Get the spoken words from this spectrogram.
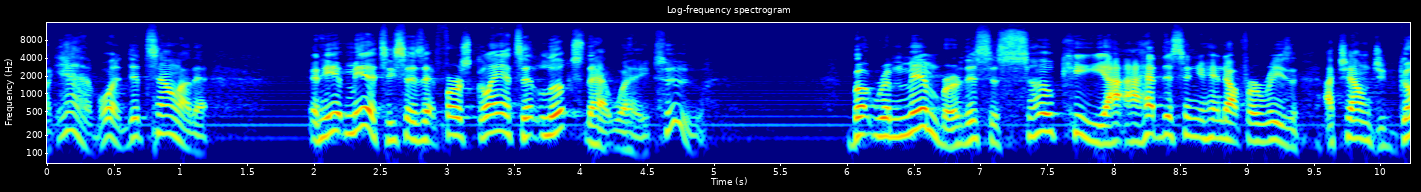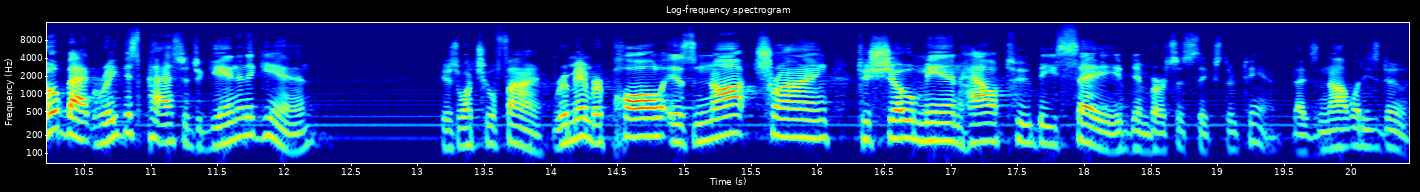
Like, yeah, boy, it did sound like that. And he admits, he says, at first glance, it looks that way too. But remember, this is so key. I, I have this in your handout for a reason. I challenge you, go back, read this passage again and again. Here's what you'll find. Remember, Paul is not trying to show men how to be saved in verses 6 through 10. That is not what he's doing.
